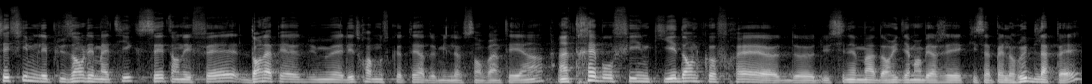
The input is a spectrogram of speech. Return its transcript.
Ses films les plus emblématiques, c'est en effet, dans la période du muet, Les Trois Mousquetaires de 1921, un très beau film qui est dans le coffret euh, du cinéma d'Henri Diamant-Berger qui s'appelle Rue de la Paix,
